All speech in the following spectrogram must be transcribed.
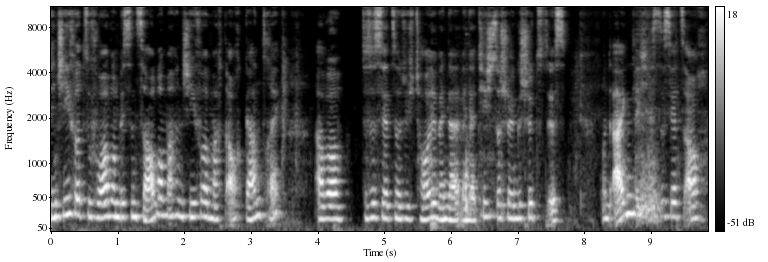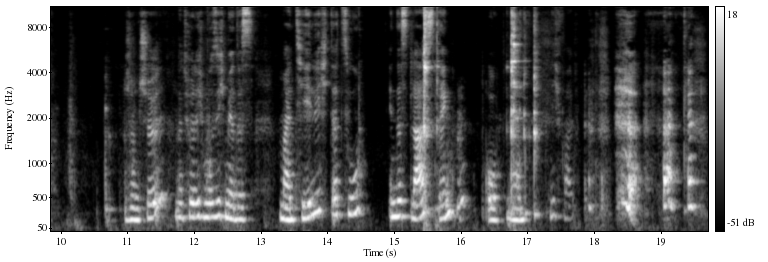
den Schiefer zuvor aber ein bisschen sauber machen. Schiefer macht auch gern Dreck, aber das ist jetzt natürlich toll, wenn der, wenn der Tisch so schön geschützt ist. Und eigentlich ist es jetzt auch schon schön. Natürlich muss ich mir das mein Teelicht dazu in das Glas denken. Oh, nein, nicht falsch.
